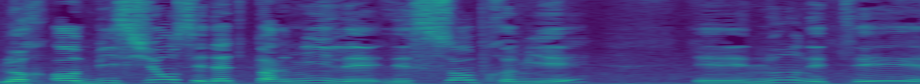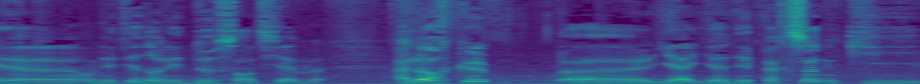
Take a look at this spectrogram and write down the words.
leur ambition c'est d'être parmi les, les 100 premiers. Et nous on était, euh, on était dans les 200e. Alors que il euh, y, y, a, des personnes qui,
